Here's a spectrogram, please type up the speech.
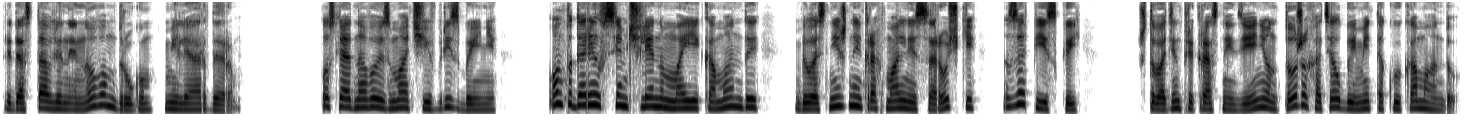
предоставленный новым другом-миллиардером. После одного из матчей в Брисбейне он подарил всем членам моей команды белоснежные крахмальные сорочки с запиской что в один прекрасный день он тоже хотел бы иметь такую команду.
